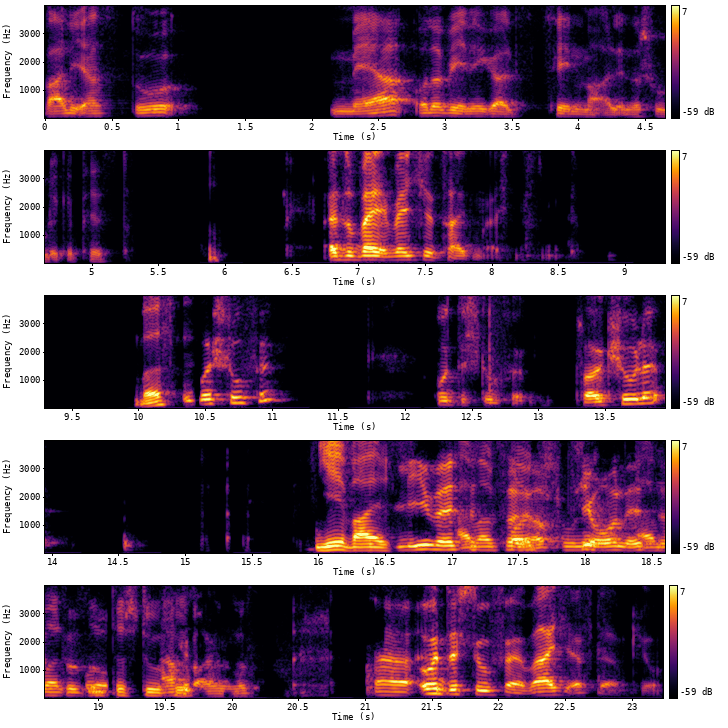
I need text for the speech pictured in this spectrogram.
Wally, hast du mehr oder weniger als zehnmal in der Schule gepisst? Also, welche Zeiten rechnest du mit? Was? Oberstufe? Unterstufe? Volksschule? Jeweils. Liebe dass einmal es so eine Volksschule, Option ist, einmal dass du so Unterstufe. Äh, Unterstufe war ich öfter am Klo.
